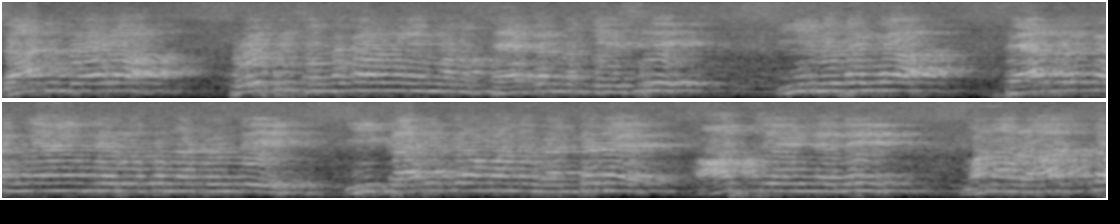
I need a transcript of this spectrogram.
దాని ద్వారా కోటి సంతకాలని మనం సేకరణ చేసి ఈ విధంగా పేదలకు అన్యాయం జరుగుతున్నటువంటి ఈ కార్యక్రమాన్ని వెంటనే ఆఫ్ చేయండి అని మన రాష్ట్ర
